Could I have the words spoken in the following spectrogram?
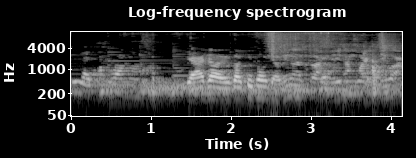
Với lại tham quan dạ rồi rồi sư cô dẫn uh, toàn đi tham quan xíu ạ.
